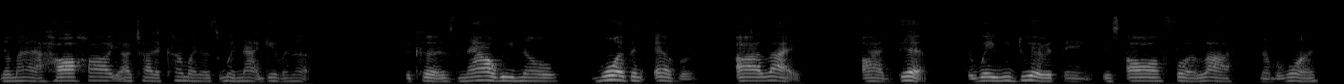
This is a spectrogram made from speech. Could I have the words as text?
no matter how hard y'all try to come at us, we're not giving up. Because now we know more than ever our life, our death, the way we do everything is all for Allah, number one,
